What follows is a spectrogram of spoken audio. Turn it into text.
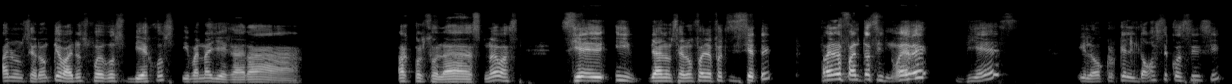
anunciaron que varios juegos viejos iban a llegar a, a consolas nuevas. Sí, y anunciaron Final Fantasy VII, Final Fantasy 9, 10, y luego creo que el 12, cosas así.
